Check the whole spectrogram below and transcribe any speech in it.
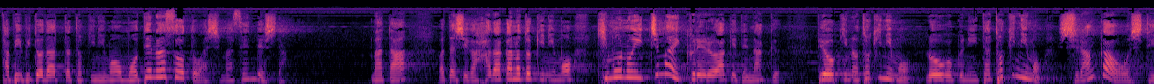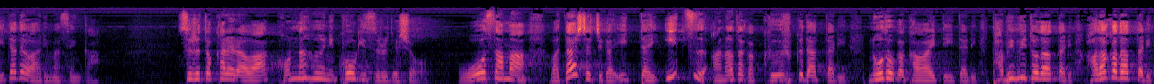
旅人だった時にももてなそうとはしませんでした。また私が裸の時にも着物一枚くれるわけでなく病気の時にも牢獄にいた時にも知らん顔をしていたではありませんか？すると彼らはこんな風に抗議するでしょう。王様私たちが一体いつあなたが空腹だったり喉が渇いていたり旅人だったり裸だったり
